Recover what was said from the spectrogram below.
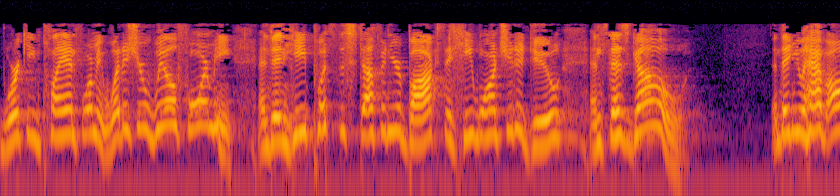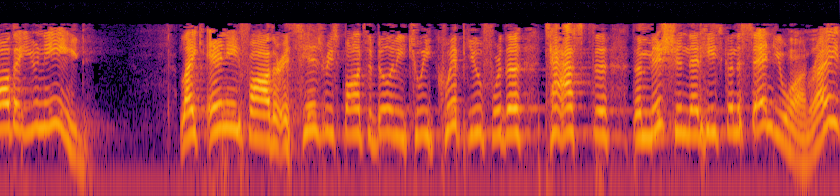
working plan for me? What is your will for me? And then He puts the stuff in your box that He wants you to do and says, Go. And then you have all that you need. Like any father, it's his responsibility to equip you for the task, the, the mission that he's going to send you on, right?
